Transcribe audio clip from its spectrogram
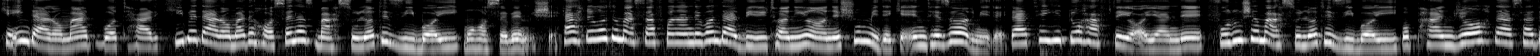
که این درآمد با ترکیب درآمد حاصل از محصولات زیبایی محاسبه میشه. تحقیقات مصرف کنندگان در بریتانیا نشون میده که انتظار میره در طی دو هفته آینده فروش محصولات زیبایی با 50 درصد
